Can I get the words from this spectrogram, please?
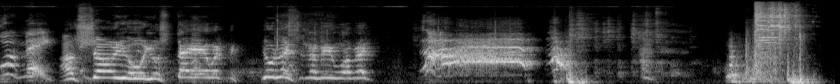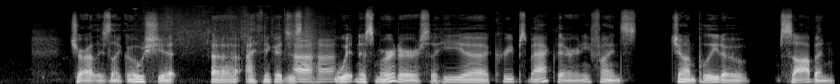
Or me! I'll show you. You stay here with me. You listen to me, woman. Charlie's like, "Oh shit, uh, I think I just Uh-huh. witnessed murder." So he uh, creeps back there and he finds Jon Polito sobbing,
